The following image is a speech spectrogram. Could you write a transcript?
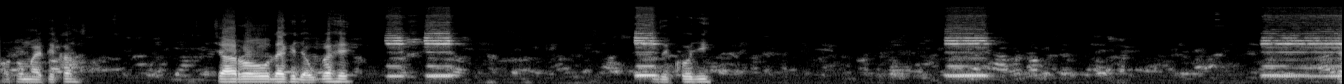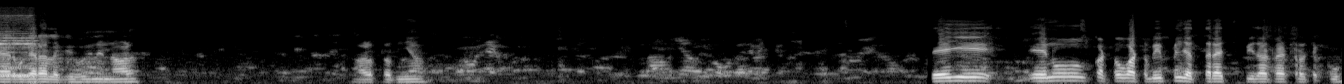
ਆਟੋਮੈਟਿਕ ਚਾਰ ਰੋ ਲੈ ਕੇ ਜਾਊਗਾ ਇਹ। ਦੇਖੋ ਜੀ। ਟਾਇਰ ਵਗੈਰਾ ਲੱਗੇ ਹੋਏ ਨੇ ਨਾਲ। ਨਾਲ ਤਵੀਆਂ ਤੇ ਜੀ, ਇਹਨੂੰ ਘੱਟੋ ਘੱਟ ਵੀ 75 ਐਚਪੀ ਦਾ ਟਰੈਕਟਰ ਚੱਕੂ।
